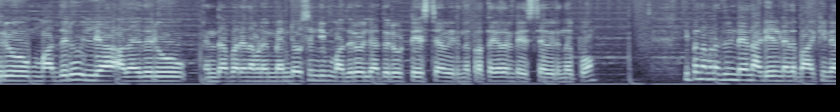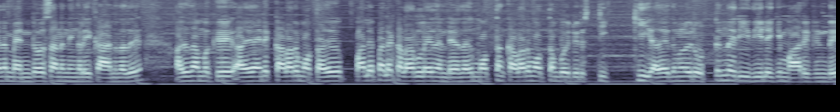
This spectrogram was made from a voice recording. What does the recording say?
ഒരു മധുരവും ഇല്ല അതായത് ഒരു എന്താ പറയുക നമ്മുടെ മെൻഡോസിന്റെയും മധുരവും ഇല്ലാത്തൊരു ടേസ്റ്റാണ് വരുന്നത് പ്രത്യേകതരം ടേസ്റ്റാണ് വരുന്നത് ഇപ്പോൾ ഇപ്പം നമ്മളതിലുണ്ടായിരുന്ന ഉണ്ടായിരുന്ന മെൻഡോസ് ആണ് നിങ്ങൾ ഈ കാണുന്നത്. അത് നമുക്ക് അതായത് അതിന്റെ കളർ മൊത്തം അത് പല പല കളറിലുണ്ടായിരുന്നത് അത് മൊത്തം കളർ മൊത്തം പോയിട്ട് ഒരു സ്റ്റിക്കി അതായത് നമ്മൾ ഒരു ഒട്ടുന്ന രീതിയിലേക്ക് മാറിയിട്ടുണ്ട്.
